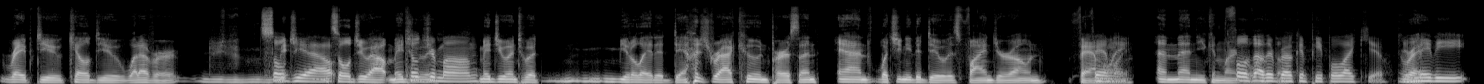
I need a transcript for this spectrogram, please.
raped you, killed you, whatever, Sold you out. sold you out, made Killed you your mom. made you into a mutilated, damaged raccoon person. And what you need to do is find your own family, Family. and then you can learn full of other them. broken people like you. And Right. maybe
